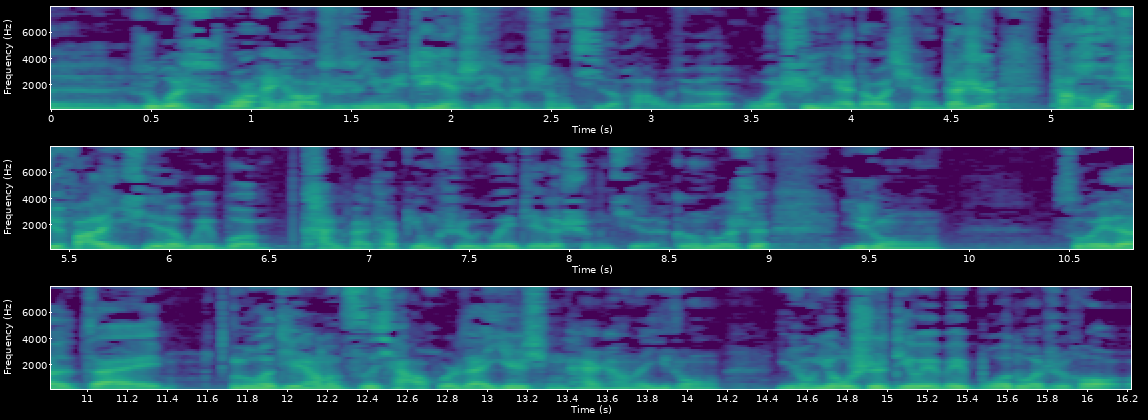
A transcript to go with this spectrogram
嗯，如果是汪海英老师是因为这件事情很生气的话，我觉得我是应该道歉。但是他后续发了一系列的微博，看出来他并不是为这个生气的，更多是一种所谓的在逻辑上的自洽，或者在意识形态上的一种一种优势地位被剥夺之后，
